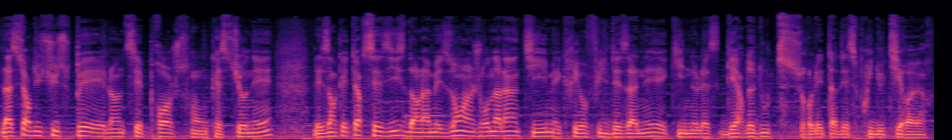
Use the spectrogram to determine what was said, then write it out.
La sœur du suspect et l'un de ses proches sont questionnés. Les enquêteurs saisissent dans la maison un journal intime écrit au fil des années et qui ne laisse guère de doute sur l'état d'esprit du tireur.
